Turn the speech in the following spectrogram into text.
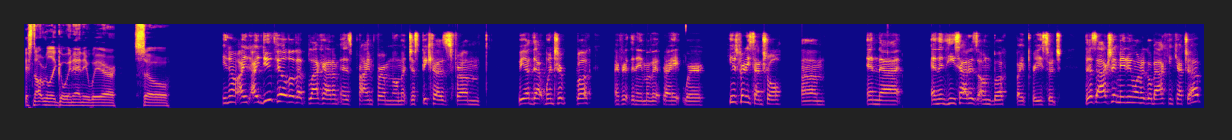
It's not really going anywhere. So You know, I, I do feel though that Black Adam is prime for a moment just because from we had that winter book, I forget the name of it, right, where he was pretty central um in that and then he's had his own book by Priest, which this actually made me want to go back and catch up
